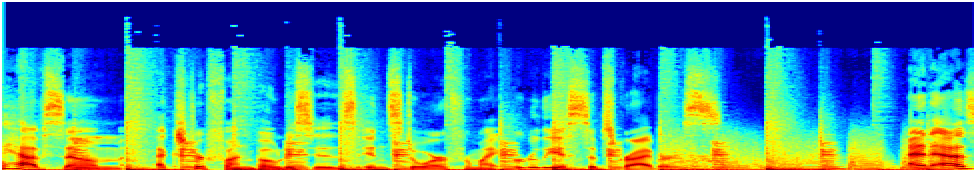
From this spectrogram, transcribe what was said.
have some extra fun bonuses in store for my earliest subscribers. And as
